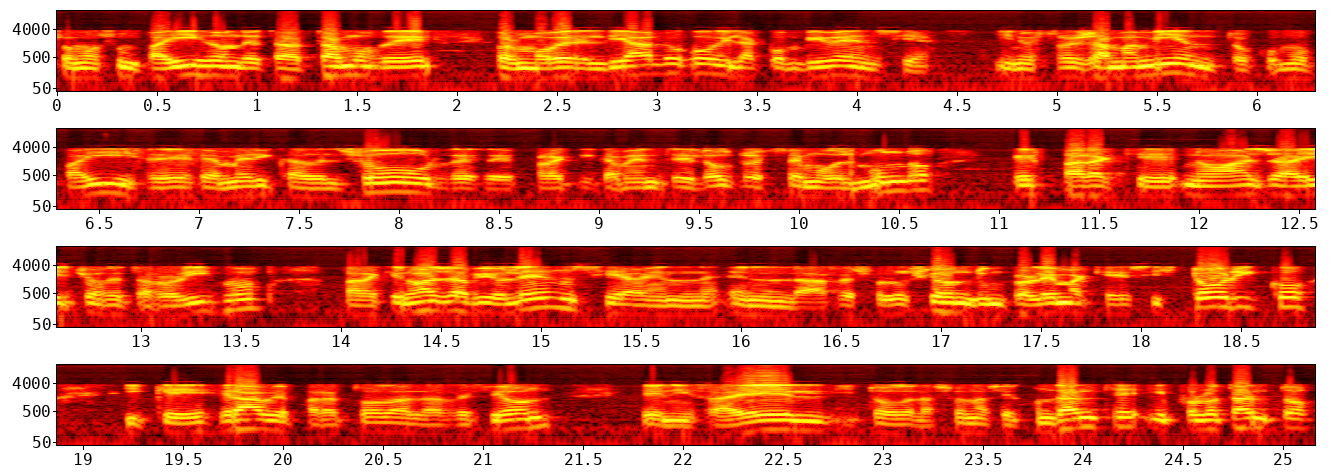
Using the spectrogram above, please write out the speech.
somos un país donde tratamos de promover el diálogo y la convivencia. Y nuestro llamamiento como país desde América del Sur, desde prácticamente el otro extremo del mundo, es para que no haya hechos de terrorismo, para que no haya violencia en, en, la resolución de un problema que es histórico y que es grave para toda la región, en Israel y toda la zona circundante, y por lo tanto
